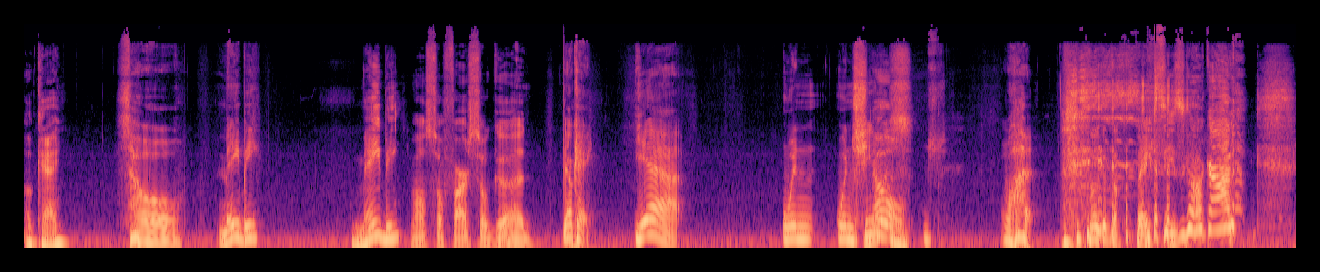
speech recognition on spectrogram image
Okay, so maybe. maybe. Well, so far so good. Okay, yeah. When when she No. was what? Look at the face he's oh God. It's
